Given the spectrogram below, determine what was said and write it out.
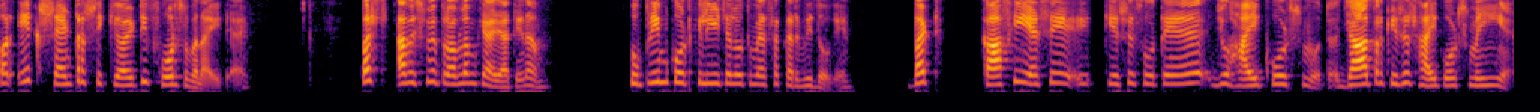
और एक सेंट्रल सिक्योरिटी फोर्स बनाई जाए। बट अब इसमें प्रॉब्लम क्या आ जाती है ना? सुप्रीम कोर्ट के लिए चलो तुम ऐसा कर भी दोगे। बट काफ़ी ऐसे केसेस होते हैं जो हाई कोर्ट्स में होते हैं, ज़्यादातर केसेस हाई कोर्ट्स में ही हैं।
